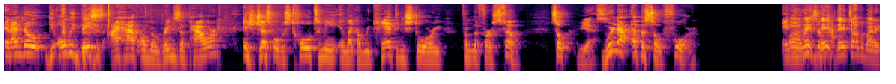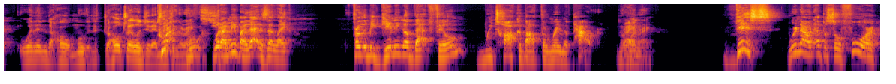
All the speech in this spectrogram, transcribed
And I know the only basis I have on the Rings of Power is just what was told to me in like a recanting story from the first film. So Yes. we're now episode four. And Oh, the they, Rings they, of they talk about it within the whole movie, the, the whole trilogy. They Correct. mention the rings. What I mean by that is that like from the beginning of that film, we talk about the Ring of Power. the right? one ring. This, we're now in episode four,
